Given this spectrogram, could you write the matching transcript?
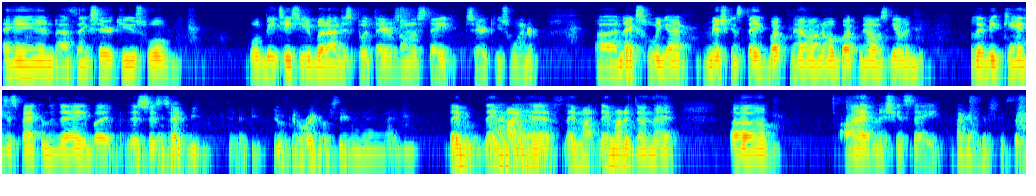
and I think Syracuse will will beat TCU. But I just put the Arizona State Syracuse winner. Uh, next, we got Michigan State Bucknell. I know Bucknell was given they beat Kansas back in the day, but this is Did that be did that be Duke in a regular season game maybe? they they might have they might they might have done that. Um, I have Michigan State. I got Michigan State.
